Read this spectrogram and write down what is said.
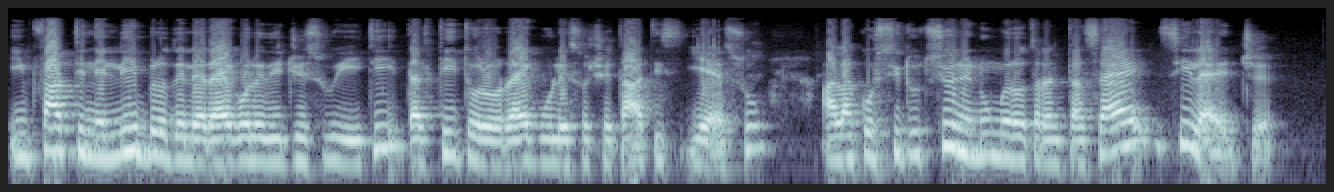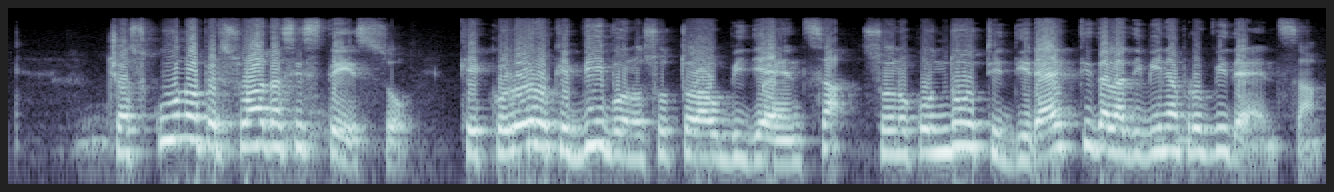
Infatti nel libro delle regole dei gesuiti, dal titolo Regule Societatis Jesu, alla Costituzione numero 36 si legge Ciascuno persuada se stesso che coloro che vivono sotto la ubbidienza sono condotti e diretti dalla divina provvidenza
